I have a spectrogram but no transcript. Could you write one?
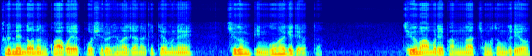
그런데 너는 과거에 보시를 행하지 않았기 때문에 지금 빈궁하게 되었다. 지금 아무리 밤낮 정성 들여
